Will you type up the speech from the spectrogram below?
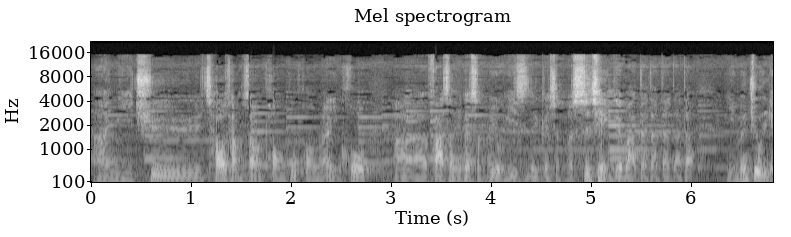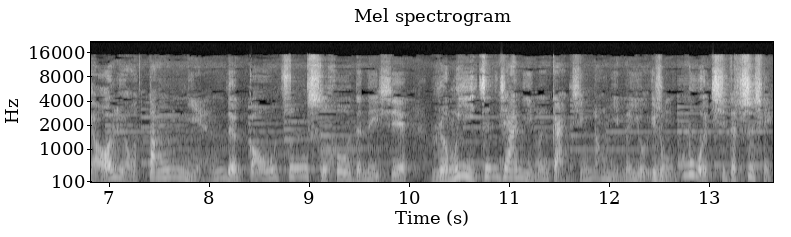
啊，你去操场上跑步跑完以后啊，发生了一个什么有意思的一个什么事情，对吧？哒哒哒哒哒，你们就聊聊当年的高中时候的那些容易增加你们感情、让你们有一种默契的事情。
